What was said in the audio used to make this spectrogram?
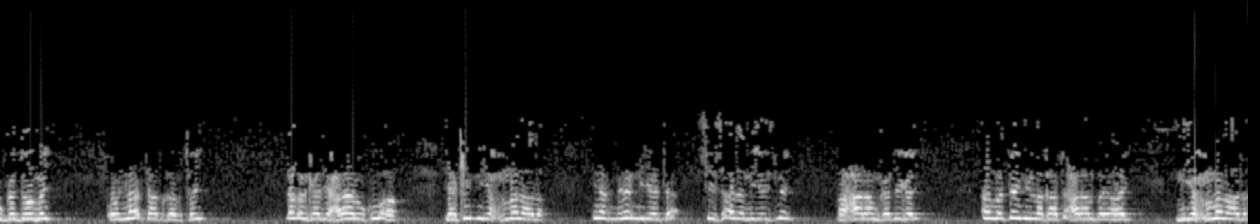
u gadoomay oo naagtaad qabtay dhaqankeedii xalaalu ku ah laakiin niyo xumadaada inaad meher niyeeta siisa adan niyeysnayn baa xaaraam ka dhigay. Ama dayn in la qaato xalaal bay ahayd niyo xumadaada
